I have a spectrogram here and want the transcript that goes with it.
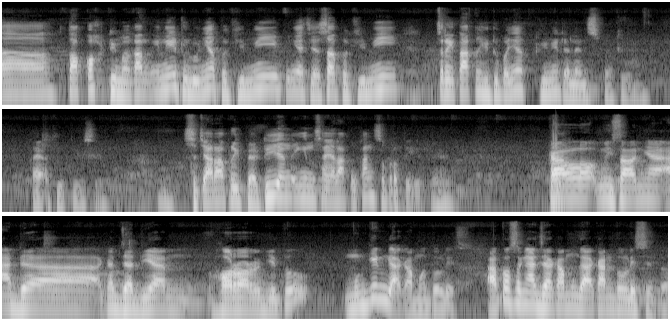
eh, tokoh di makam ini dulunya begini punya jasa begini cerita kehidupannya begini dan lain sebagainya kayak gitu sih secara pribadi yang ingin saya lakukan seperti itu Kalau misalnya ada kejadian horor gitu, mungkin nggak kamu tulis? Atau sengaja kamu nggak akan tulis itu?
